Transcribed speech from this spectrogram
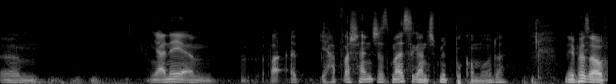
ähm, ja, nee, ähm, ihr habt wahrscheinlich das meiste gar nicht mitbekommen, oder? Nee, pass auf.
